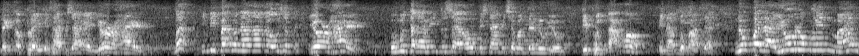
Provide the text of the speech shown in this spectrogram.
Nag-apply ka, sabi sa akin, you're hired. Ba? Hindi pa ako nakakausap. You're hired. Pumunta ka rito sa office namin sa Mandaluyong, di punta ako, pinabukasan. Nung pala, Euroclean man.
